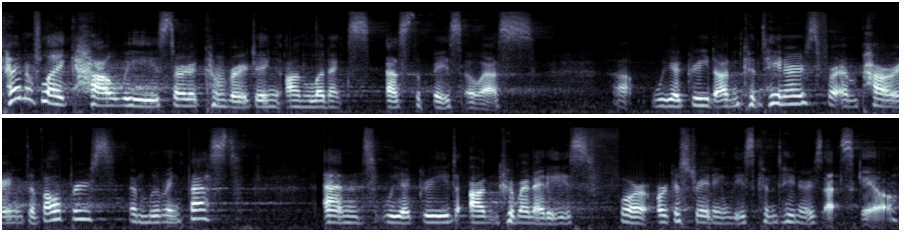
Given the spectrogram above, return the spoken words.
kind of like how we started converging on Linux as the base OS. Uh, we agreed on containers for empowering developers and moving fast, and we agreed on Kubernetes for orchestrating these containers at scale.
